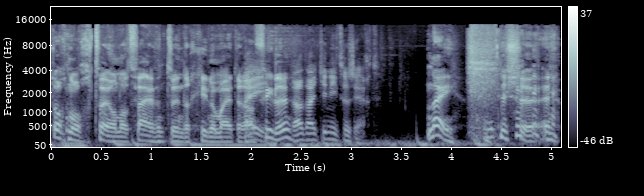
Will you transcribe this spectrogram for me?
Toch nog 225 kilometer aan file. dat had je niet gezegd. Nee, het is, uh,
